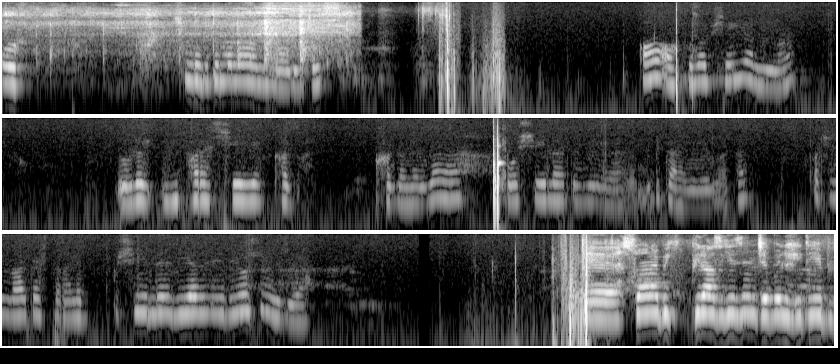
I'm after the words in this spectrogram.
Of. Şimdi bir de bunu arayacağız. Aa aklıma bir şey geldi lan. Öyle iyi para şeye kaz kazanırız ama boş şeylerden herhalde. Bir tane veriyor zaten. Bak şimdi arkadaşlar hani bu şeyleri ziyade ediyorsunuz ya. Ee, sonra bir, biraz gezince böyle hediye bir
